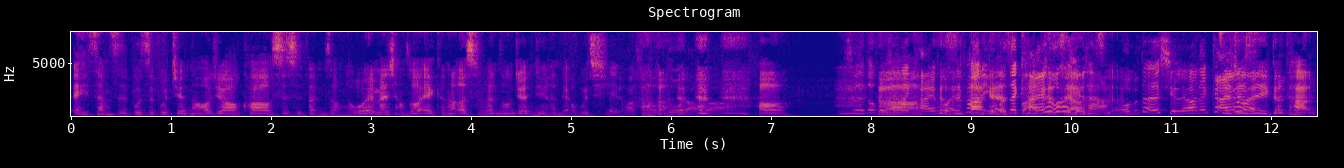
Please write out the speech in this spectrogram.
哎、欸，这样子不知不觉，然后就要快要四十分钟了。我原本想说，哎、欸，可能二十分钟就已经很了不起了。废话超多了，好不好？好，这都不是在开会，到底我们在开会啦。我们大家闲聊在开会。这就是一个谈，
